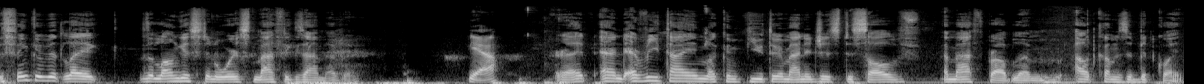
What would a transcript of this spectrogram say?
think of it like the longest and worst math exam ever. Yeah. right? And every time a computer manages to solve a math problem, out comes a Bitcoin.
